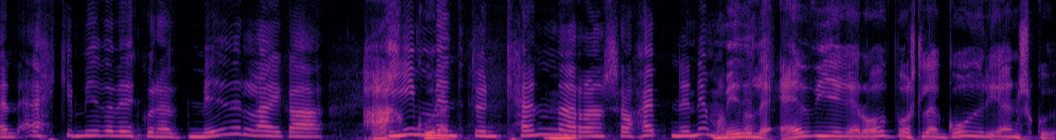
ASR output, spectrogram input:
en ekki miða við einhverja miðlæga Akkúrat. ímyndun kennarans á hæfni nema miðlega ef ég er ofbáslega góður í ensku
